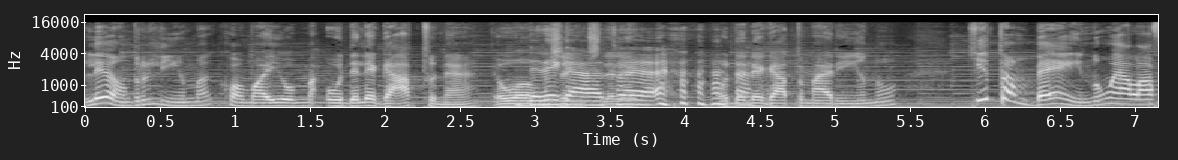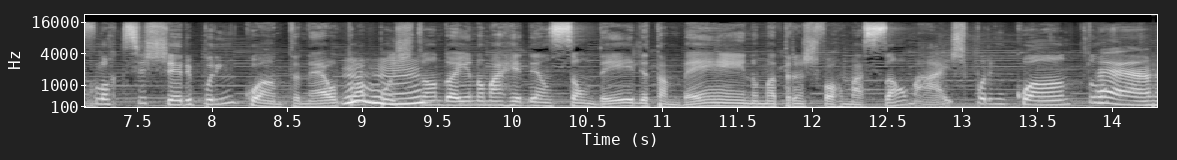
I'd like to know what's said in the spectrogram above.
Leandro Lima, como aí o, o delegato, né? Eu amo, Delegato, gente. dele- é. o delegato marino. Que também não é lá a flor que se cheire por enquanto, né? Eu tô Uhum. apostando aí numa redenção dele também, numa transformação, mas por enquanto, É.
